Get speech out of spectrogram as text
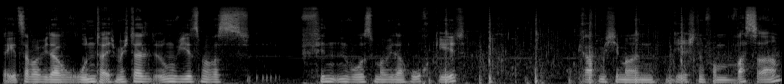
Da geht's aber wieder runter. Ich möchte halt irgendwie jetzt mal was finden, wo es mal wieder hochgeht. Grab mich hier mal in die Richtung vom Wasser.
